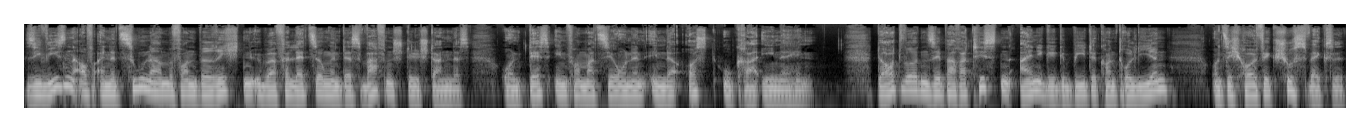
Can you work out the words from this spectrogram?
Sie wiesen auf eine Zunahme von Berichten über Verletzungen des Waffenstillstandes und Desinformationen in der Ostukraine hin. Dort würden Separatisten einige Gebiete kontrollieren und sich häufig Schusswechsel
